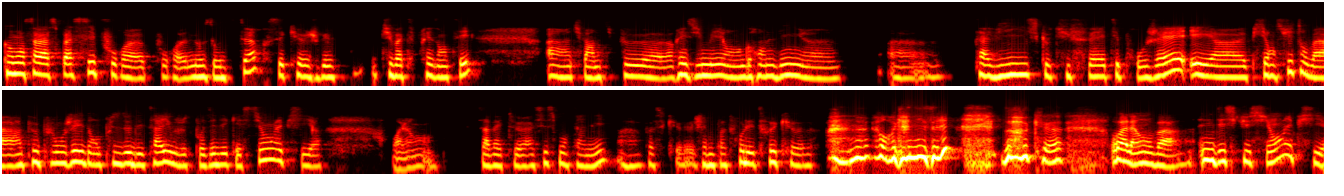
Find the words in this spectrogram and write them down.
comment ça va se passer pour, pour nos auditeurs, c'est que je vais, tu vas te présenter, tu vas un petit peu résumer en grande ligne ta vie, ce que tu fais, tes projets, et, puis ensuite on va un peu plonger dans plus de détails où je vais te poser des questions, et puis voilà, ça va être assez spontané euh, parce que j'aime pas trop les trucs euh, organisés. Donc euh, voilà, on va une discussion et puis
